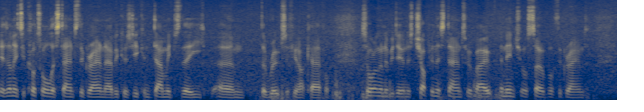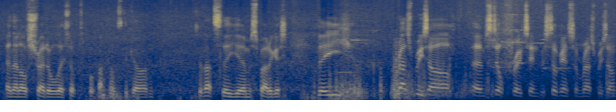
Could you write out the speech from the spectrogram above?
is I need to cut all this down to the ground now because you can damage the um, the roots if you're not careful. So what I'm going to be doing is chopping this down to about an inch or so above the ground and then I'll shred all this up to put back onto the garden. So that's the um, asparagus. The raspberries are um, still fruiting, we're still getting some raspberries on.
